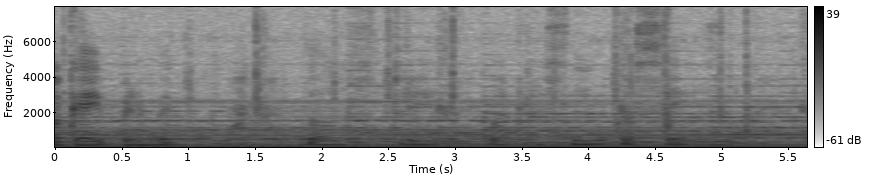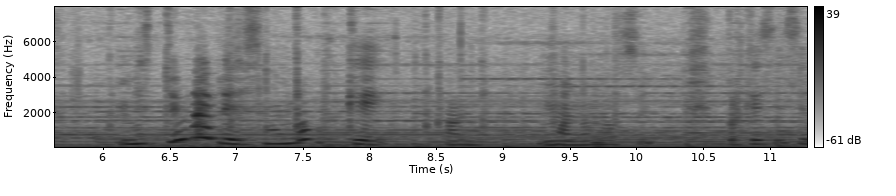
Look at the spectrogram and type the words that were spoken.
Ok, perfecto. 2, 3, 4, 5, 6. ¿Me estoy regresando o qué? Ah, bueno, no sé. Porque ese se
